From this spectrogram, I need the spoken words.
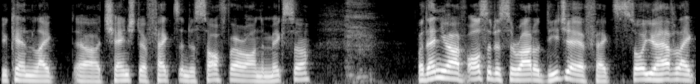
you can like uh, change the effects in the software on the mixer. But then you have also the Serato DJ effects. So you have like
